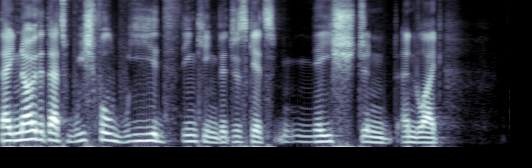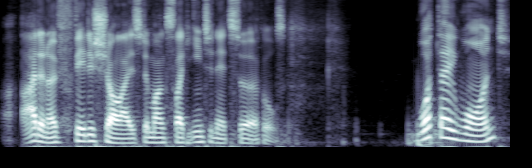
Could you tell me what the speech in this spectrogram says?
They know that that's wishful, weird thinking that just gets niched and, and like, I don't know, fetishized amongst like internet circles. What they want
